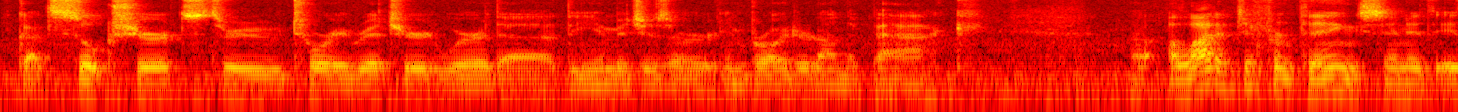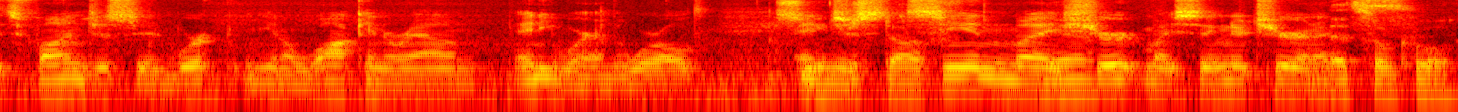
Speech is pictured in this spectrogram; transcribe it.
We've got silk shirts through Tori Richard where the the images are embroidered on the back a- lot of different things and it, it's fun just to work you know walking around anywhere in the world Seeing and just stuff. seeing my Yeah. shirt my signature and That's so cool.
